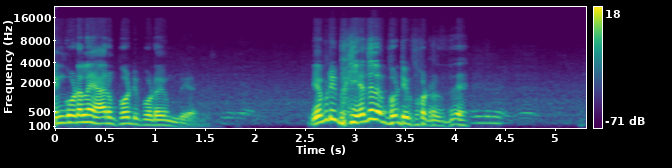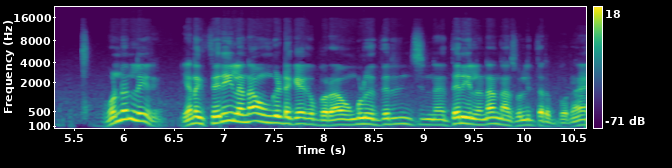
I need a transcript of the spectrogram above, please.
எங்கூடலாம் யாரும் போட்டி போடவே முடியாது. எப்படி இப்போ எதில் போட்டி போடுறது? ஒன்றும் இல்லை எனக்கு தெரியலன்னா உங்ககிட்ட கேட்க போகிறேன் உங்களுக்கு தெரிஞ்சுன்னு தெரியலன்னா நான் சொல்லித்தர போகிறேன்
